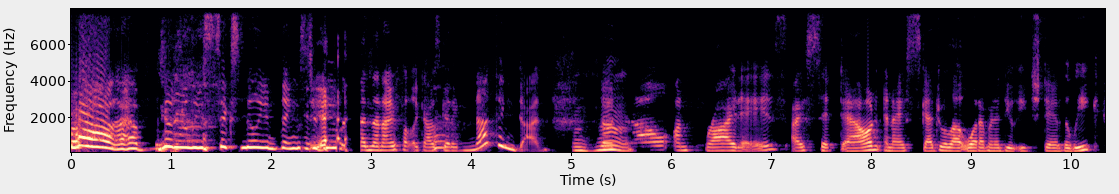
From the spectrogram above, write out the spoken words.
ah, I have literally six million things to yes. do. And then I felt like I was getting nothing done. Mm-hmm. So now on Fridays, I sit down and I schedule out what I'm going to do each day of the week.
